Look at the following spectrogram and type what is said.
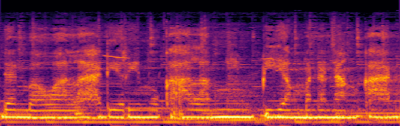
dan bawalah dirimu ke alam mimpi yang menenangkan.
